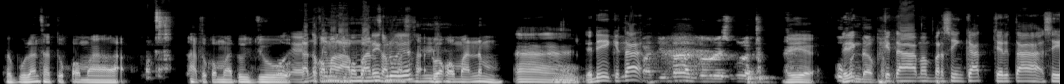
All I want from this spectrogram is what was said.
per bulan 1, 1,7 Oh, enak kan di Mama 1,8 Negro ya. sama 2,6 Nah, jadi kita 4 jutaan 12 bulan. iya Oh, jadi kita mempersingkat cerita si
